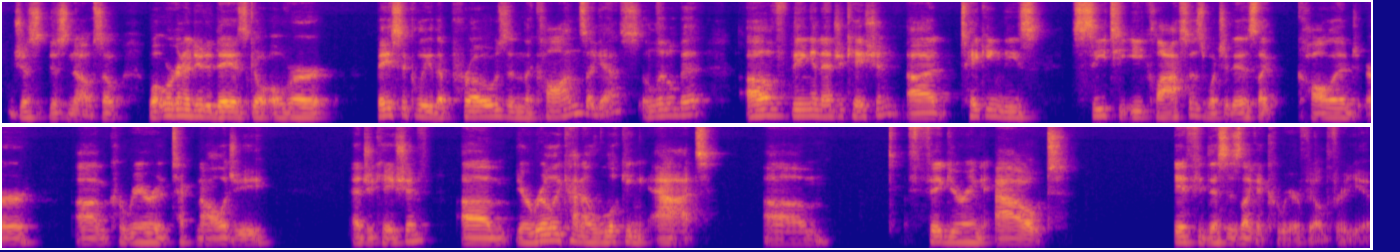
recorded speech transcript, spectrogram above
just just know. So what we're going to do today is go over basically the pros and the cons, I guess, a little bit of being in education, uh, taking these CTE classes, which it is like college or um, career and technology education. Um, you're really kind of looking at um, figuring out if this is like a career field for you.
